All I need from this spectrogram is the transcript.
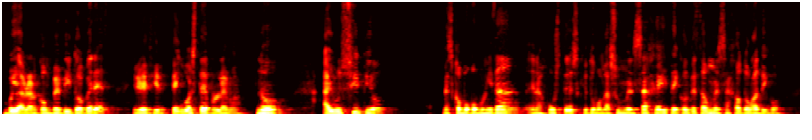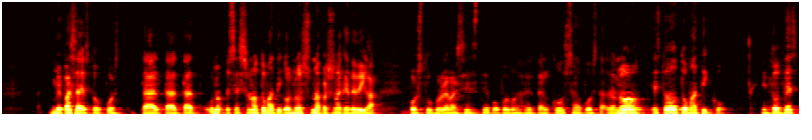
voy a hablar con Pepito Pérez y le voy a decir, tengo este problema. No, hay un sitio, es como comunidad, en ajustes, que tú mandas un mensaje y te contesta un mensaje automático. ¿Me pasa esto? Pues tal, tal, tal. Uno, son automáticos, no es una persona que te diga, pues tu problema es este, pues podemos hacer tal cosa, pues tal. No, es todo automático. Entonces,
